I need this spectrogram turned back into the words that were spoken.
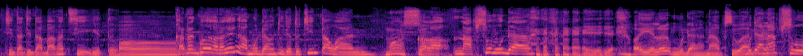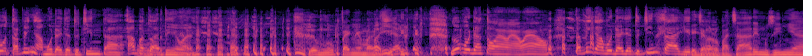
cinta-cinta banget sih gitu Oh. karena gue orangnya nggak mudah untuk jatuh cinta Wan Masa? kalau nafsu mudah Iya. oh iya lo mudah nafsuan. mudah ya? nafsu tapi nggak mudah jatuh cinta apa tuh artinya Wan lo mupeng emang. oh sih. iya gue mudah toel tapi nggak mudah jatuh cinta gitu Ya jangan lo pacarin musimnya.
